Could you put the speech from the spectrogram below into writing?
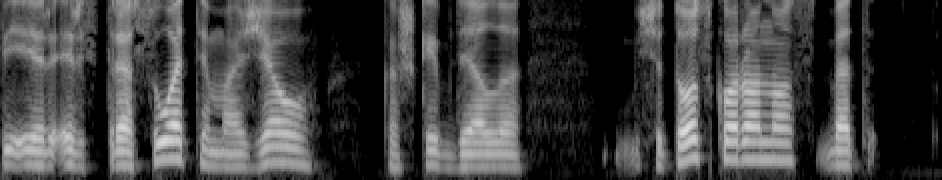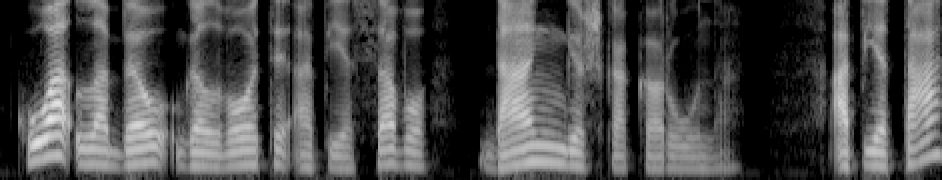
ir, ir stresuoti mažiau kažkaip dėl šitos koronos, bet kuo labiau galvoti apie savo dangišką karūną. Apie tą,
